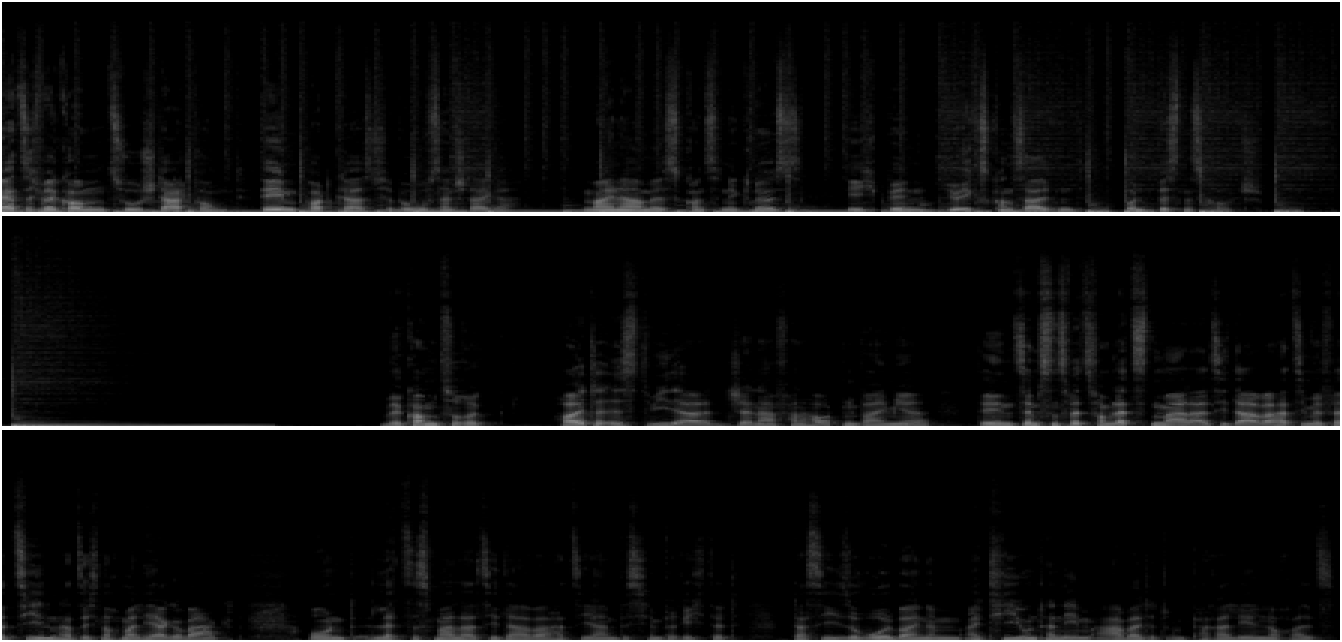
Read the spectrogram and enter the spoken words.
Herzlich willkommen zu Startpunkt, dem Podcast für Berufseinsteiger. Mein Name ist Konstantin Knöss, ich bin UX Consultant und Business Coach. Willkommen zurück. Heute ist wieder Jenna van Houten bei mir. Den Simpsons-Witz vom letzten Mal, als sie da war, hat sie mir verziehen und hat sich nochmal hergewagt. Und letztes Mal, als sie da war, hat sie ja ein bisschen berichtet, dass sie sowohl bei einem IT-Unternehmen arbeitet und parallel noch als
